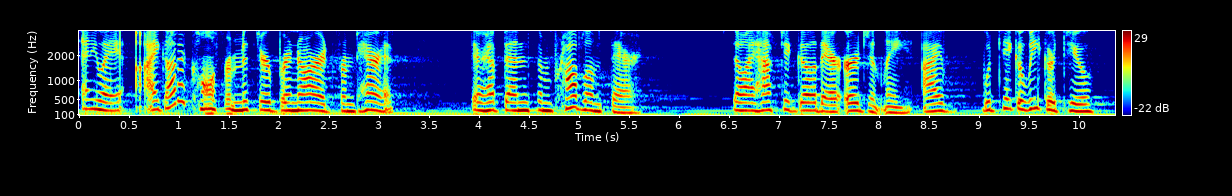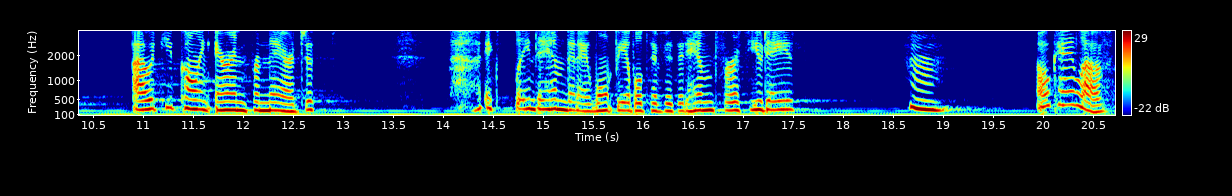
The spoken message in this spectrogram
Anyway, I got a call from Mr. Bernard from Paris. There have been some problems there. So I have to go there urgently. I would take a week or two. I would keep calling Aaron from there. Just explain to him that I won't be able to visit him for a few days. Hmm. Okay, love.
